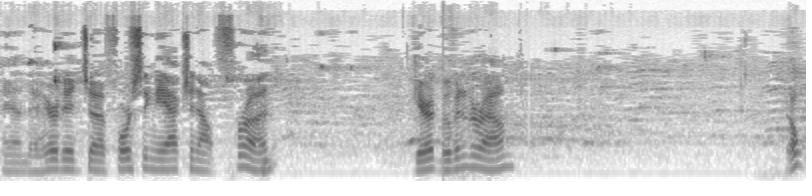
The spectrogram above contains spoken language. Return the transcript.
And Heritage uh, forcing the action out front. Garrett moving it around. Oh,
